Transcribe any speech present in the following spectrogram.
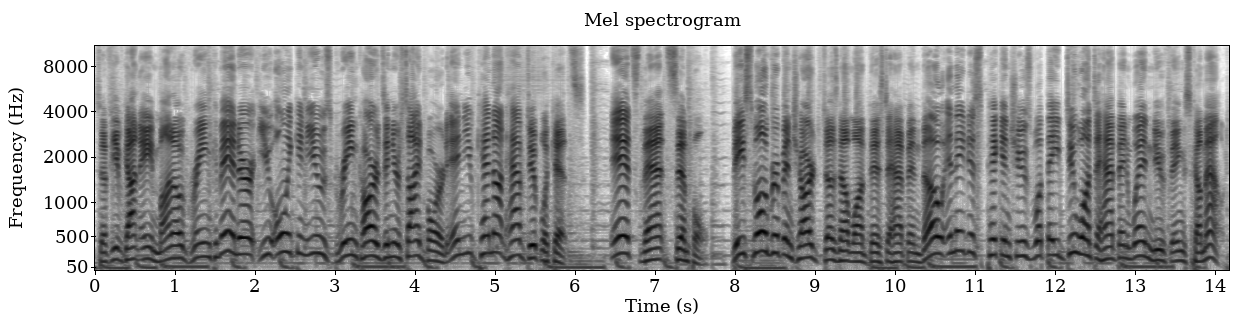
So if you've got a mono green commander, you only can use green cards in your sideboard and you cannot have duplicates. It's that simple. The small group in charge does not want this to happen though, and they just pick and choose what they do want to happen when new things come out.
